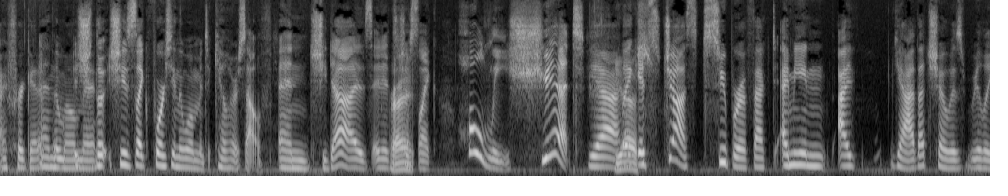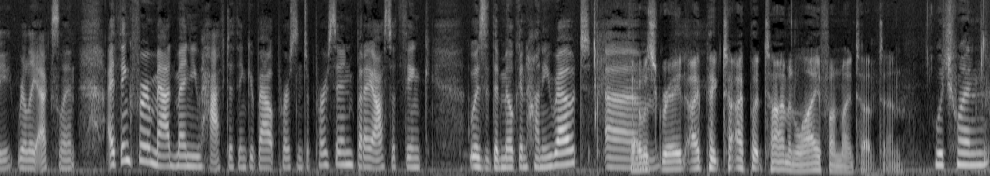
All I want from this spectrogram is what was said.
I forget at and the, the- moment. she- the- she's like forcing the woman to kill herself, and she does, and it's Right. just like holy shit. Yeah. like it's just super effective. I mean, I yeah, that show is really really excellent. I think for Mad Men, you have to think about person to person, but I also think was it the Milk and Honey route? Um, That was great. I picked. I put Time and Life on my top ten. Which one?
